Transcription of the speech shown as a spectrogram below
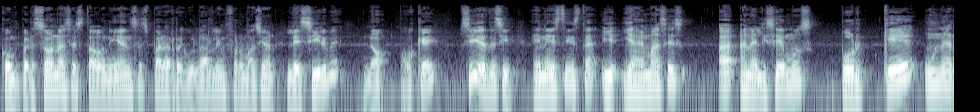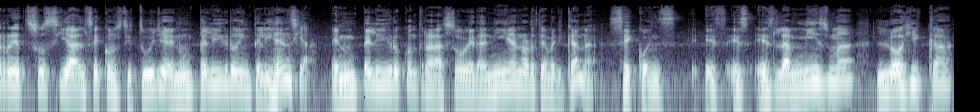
con personas estadounidenses para regular la información. ¿Le sirve? No. Ok. Sí, es decir, en este instante, y además es analicemos por qué una red social se constituye en un peligro de inteligencia, en un peligro contra la soberanía norteamericana. Se es, es, la misma lógica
